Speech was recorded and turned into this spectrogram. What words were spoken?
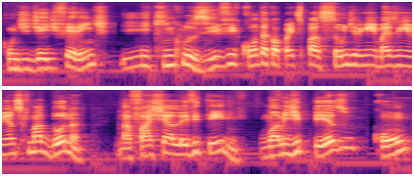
com um DJ diferente, e que inclusive conta com a participação de ninguém mais, ninguém menos que Madonna, na faixa Levitating, um nome de peso com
